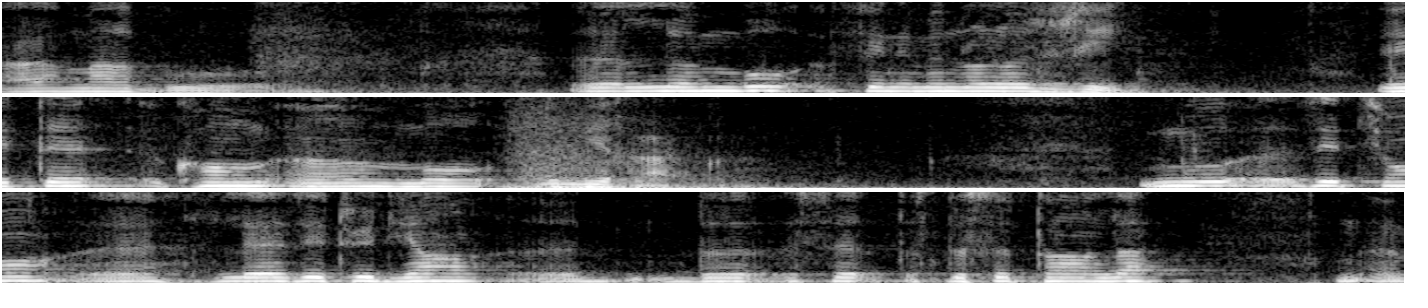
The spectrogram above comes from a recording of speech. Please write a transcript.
à Marbourg, le mot phénoménologie était comme un mot de miracle. Nous étions euh, les étudiants euh, de ce, temps-là, euh,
